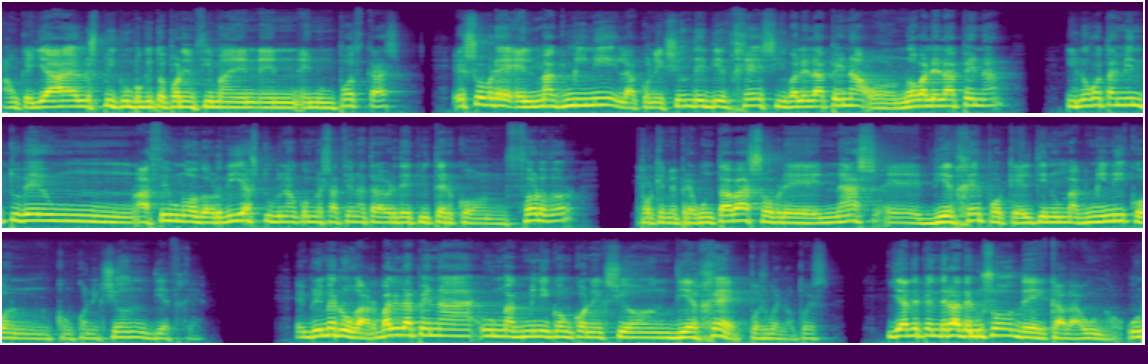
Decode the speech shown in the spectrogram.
aunque ya lo expliqué un poquito por encima en, un podcast, es sobre el Mac Mini, la conexión de 10G, si vale la pena o no vale la pena. Y luego también tuve un, hace uno o dos días, tuve una conversación a través de Twitter con Zordor, porque me preguntaba sobre NAS 10G eh, porque él tiene un Mac mini con, conexión 10G. En primer lugar, ¿vale la pena un Mac mini con conexión 10G? Pues bueno, pues ya dependerá del uso de cada uno. un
